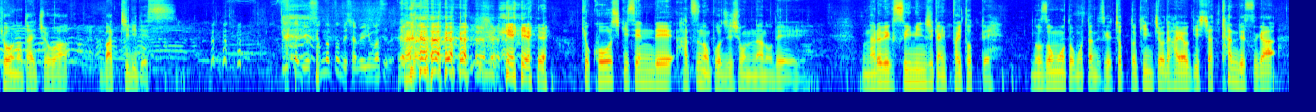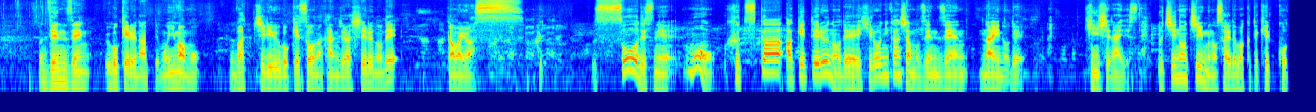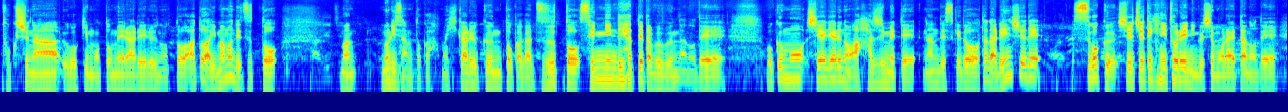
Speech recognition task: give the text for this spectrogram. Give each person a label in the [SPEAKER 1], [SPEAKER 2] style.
[SPEAKER 1] 今日の体調はバッチリです。
[SPEAKER 2] そんなとで喋ります、
[SPEAKER 1] いやいやいや。今日公式戦で初のポジションなのでなるべく睡眠時間いっぱいとって臨もうと思ったんですけどちょっと緊張で早起きしちゃったんですが全然動けるなってもう今もバッチリ動けそうな感じはしているので頑張ります、はい。そうですね。もう2日空けてるので疲労に関してはもう全然ないので気にしてないですねうちのチームのサイドバックって結構特殊な動き求められるのとあとは今までずっとまあのりさんとか、まあ、光くんとかがずっと専任でやってた部分なので僕も試合でやるのは初めてなんですけどただ練習ですごく集中的にトレーニングしてもらえたので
